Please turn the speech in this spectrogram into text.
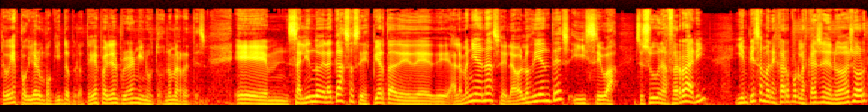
te voy a spoilear un poquito, pero te voy a spoilear el primer minuto, no me retes. Eh, saliendo de la casa, se despierta de, de- a la mañana, se lava los dientes y se va. Se sube una Ferrari y empieza a manejar por las calles de Nueva York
